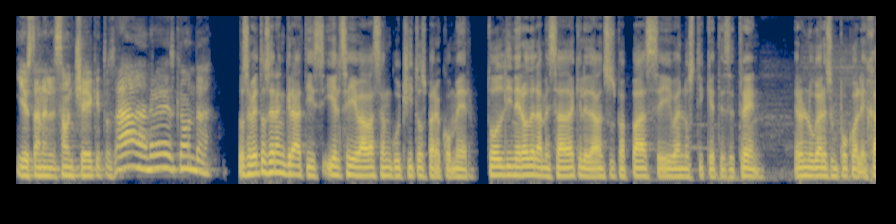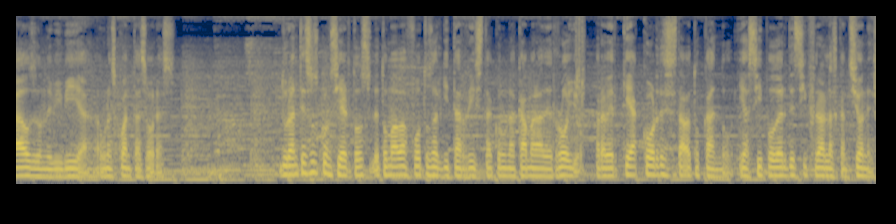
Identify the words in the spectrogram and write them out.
y están en el soundcheck. Entonces, ah, Andrés, ¿qué onda? Los eventos eran gratis y él se llevaba sanguchitos para comer. Todo el dinero de la mesada que le daban sus papás se iba en los tiquetes de tren. Eran lugares un poco alejados de donde vivía, a unas cuantas horas. Durante esos conciertos le tomaba fotos al guitarrista con una cámara de rollo para ver qué acordes estaba tocando y así poder descifrar las canciones.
